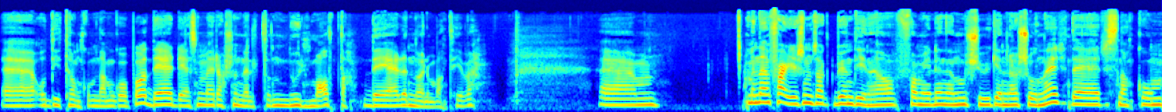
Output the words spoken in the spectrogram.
eh, og de tankene de går på, det er det som er rasjonelt og normalt. Da. Det er det normative. Um, men den følger som sagt Biondina-familien gjennom sju generasjoner. Det er snakk om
